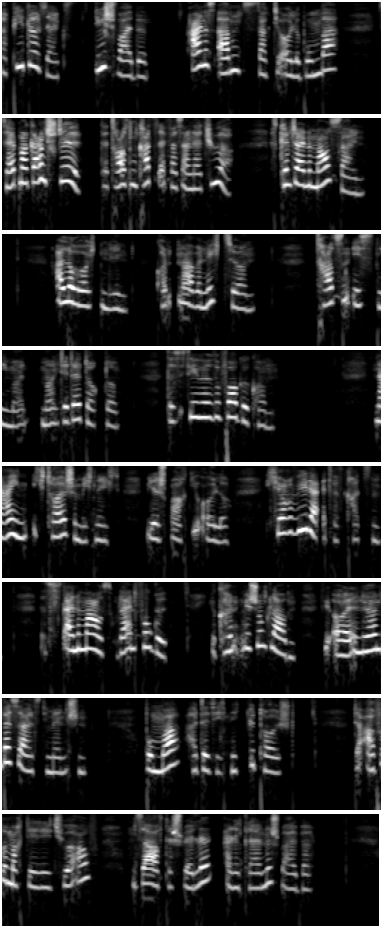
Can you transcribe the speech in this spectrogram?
Kapitel 6 Die Schwalbe Eines Abends sagt die Eule Bumba, Seid mal ganz still, da draußen kratzt etwas an der Tür. Es könnte eine Maus sein. Alle horchten hin, konnten aber nichts hören. Draußen ist niemand, meinte der Doktor. Das ist ihnen so vorgekommen. Nein, ich täusche mich nicht, widersprach die Eule. Ich höre wieder etwas kratzen. Das ist eine Maus oder ein Vogel. Ihr könnt mir schon glauben, wir Eulen hören besser als die Menschen. Bumba hatte sich nicht getäuscht. Der Affe machte die Tür auf und sah auf der Schwelle eine kleine Schwalbe.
